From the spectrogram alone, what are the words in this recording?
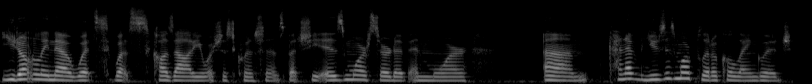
you don't really know what's what's causality or what's just coincidence but she is more assertive and more um, kind of uses more political language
